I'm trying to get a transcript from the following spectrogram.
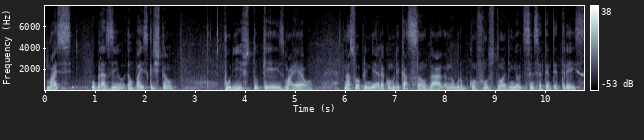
Mas o Brasil é um país cristão. Por isto que Ismael, na sua primeira comunicação dada no Grupo Confúcio do ano de 1873,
